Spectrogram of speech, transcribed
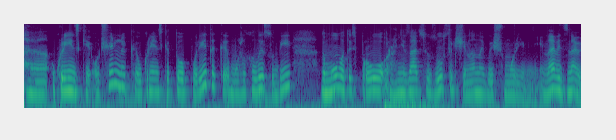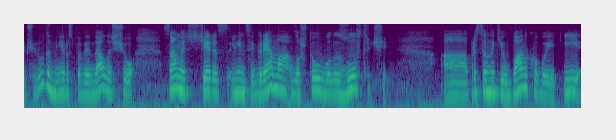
е, українські очільники, українські топ-політики могли собі домовитись про організацію зустрічі на найвищому рівні. І навіть знаючи люди, мені розповідали, що саме через Лінсі Грема влаштовували зустрічі представників банкової і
